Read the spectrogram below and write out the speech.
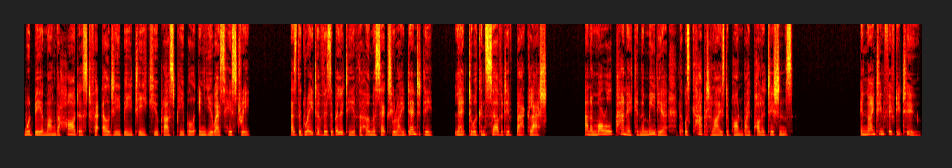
would be among the hardest for LGBTQ people in US history, as the greater visibility of the homosexual identity led to a conservative backlash and a moral panic in the media that was capitalized upon by politicians. In 1952,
